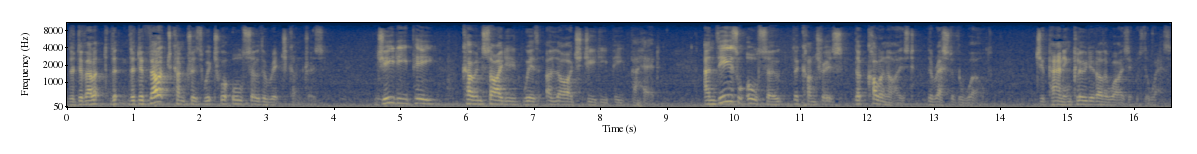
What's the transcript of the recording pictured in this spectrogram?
the developed, the, the developed countries which were also the rich countries. GDP coincided with a large GDP per head. And these were also the countries that colonized the rest of the world. Japan included, otherwise it was the West.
